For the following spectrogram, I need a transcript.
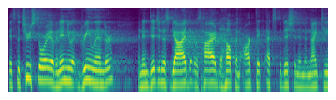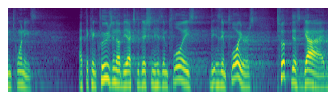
It's the true story of an Inuit Greenlander, an indigenous guide that was hired to help an Arctic expedition in the 1920s. At the conclusion of the expedition, his, employees, his employers took this guide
